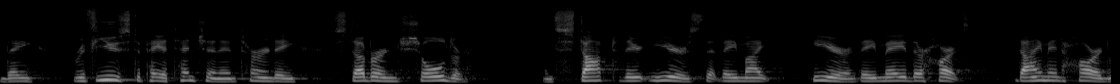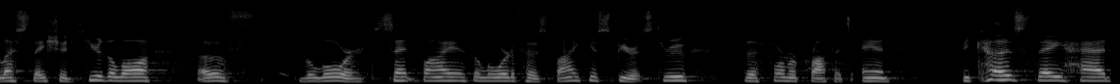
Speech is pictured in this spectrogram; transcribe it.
they refused to pay attention and turned a stubborn shoulder and stopped their ears that they might hear. They made their hearts diamond hard, lest they should hear the law of the Lord, sent by the Lord of hosts, by his spirits through the former prophets. And because they had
